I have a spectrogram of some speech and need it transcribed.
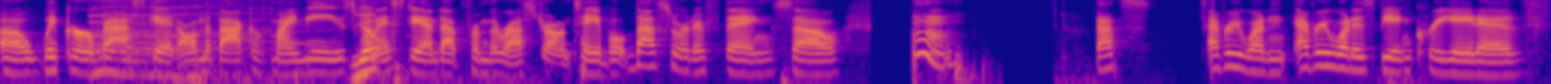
uh, wicker basket on the back of my knees Yep. when I stand up from the restaurant table, that sort of thing. So, hmm, that's everyone. Everyone is being creative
